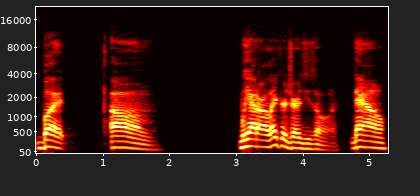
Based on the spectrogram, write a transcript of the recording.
But, um, we had our Laker jerseys on. Now,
